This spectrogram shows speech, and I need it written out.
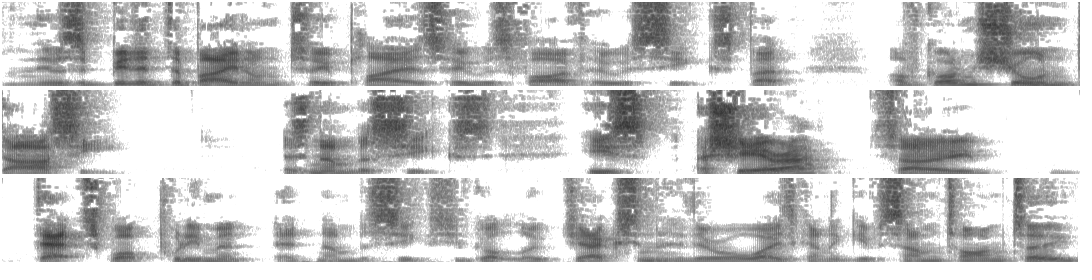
there was a bit of debate on two players who was five, who was six, but I've gone Sean Darcy as number six. He's a sharer, so that's what put him at, at number six. You've got Luke Jackson, who they're always going to give some time to.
